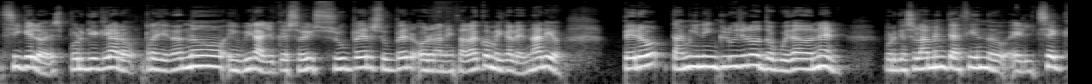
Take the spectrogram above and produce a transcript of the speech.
sí que lo es, porque claro, rellenando, y mira, yo que soy súper, súper organizada con mi calendario, pero también incluyo el autocuidado en él porque solamente haciendo el check,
